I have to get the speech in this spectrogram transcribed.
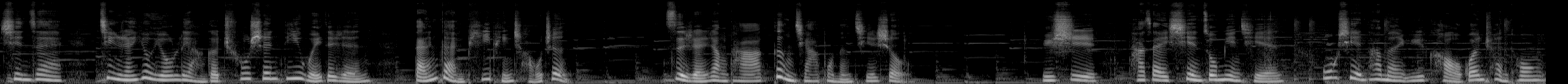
现在竟然又有两个出身低微的人胆敢批评朝政，自然让他更加不能接受。于是他在宪宗面前诬陷他们与考官串通。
